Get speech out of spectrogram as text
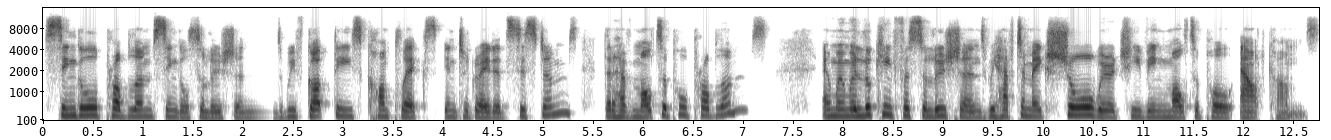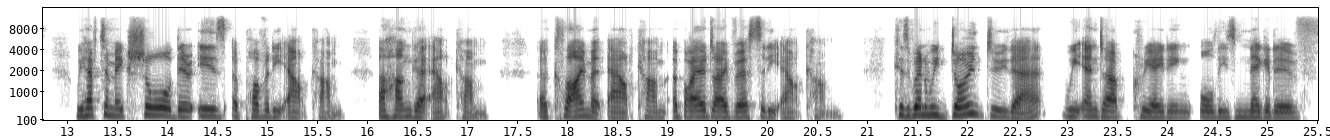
single problem, single solutions. We've got these complex integrated systems that have multiple problems. And when we're looking for solutions, we have to make sure we're achieving multiple outcomes. We have to make sure there is a poverty outcome, a hunger outcome, a climate outcome, a biodiversity outcome. Because when we don't do that, we end up creating all these negative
